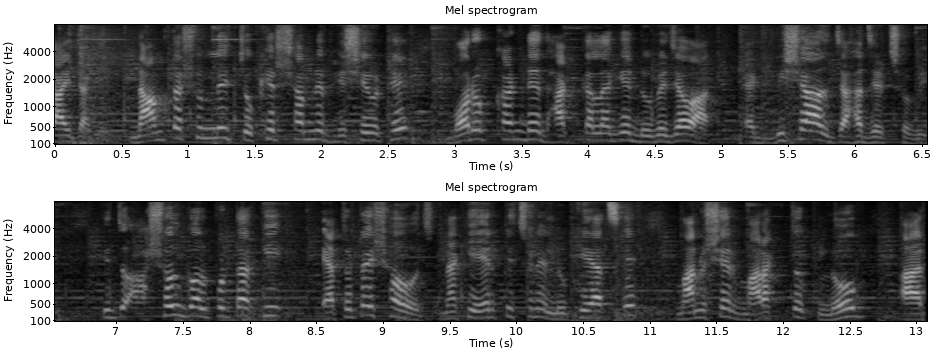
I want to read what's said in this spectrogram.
টাইটানিক নামটা শুনলেই চোখের সামনে ভেসে ওঠে বরফকাণ্ডে ধাক্কা লাগে ডুবে যাওয়া এক বিশাল জাহাজের ছবি। কিন্তু আসল গল্পটা কি এতটাই সহজ নাকি এর পিছনে লুকিয়ে আছে মানুষের মারাত্মক লোভ আর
